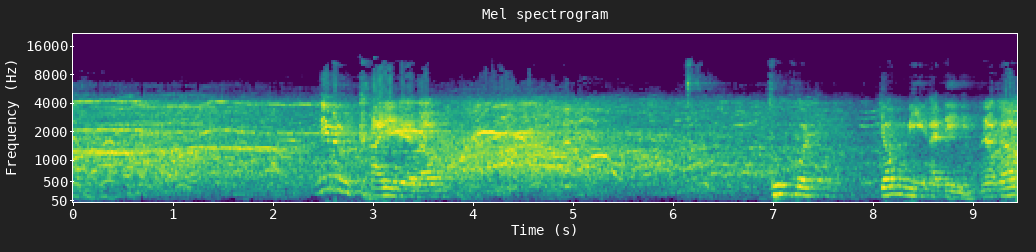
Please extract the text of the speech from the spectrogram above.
นะครับนี่มันใครเนี่ยครับ ทุกคนย่อมมีอดีตนะครับ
